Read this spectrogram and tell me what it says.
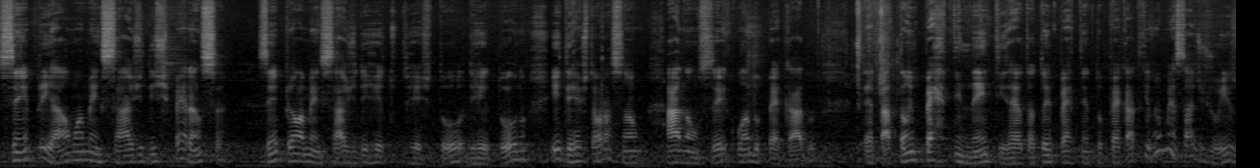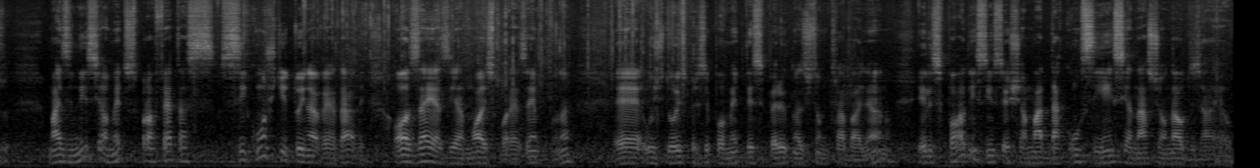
sempre há uma mensagem de esperança, sempre há uma mensagem de, retorno, de retorno e de restauração, a não ser quando o pecado está é, tão impertinente, está é, tão impertinente do pecado que vem uma mensagem de juízo. mas inicialmente os profetas se constituem, na verdade, Oséias e Amós, por exemplo, né? É, os dois, principalmente desse período que nós estamos trabalhando, eles podem sim ser chamados da consciência nacional de Israel.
